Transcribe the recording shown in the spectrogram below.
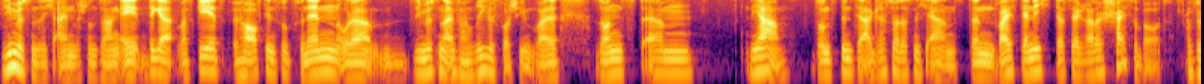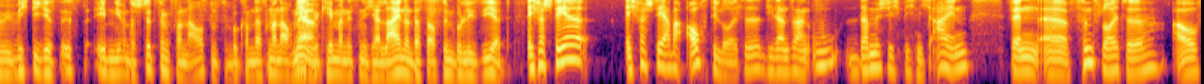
Sie müssen sich einmischen und sagen, ey, Digga, was geht? Hör auf, den so zu nennen. Oder sie müssen einfach einen Riegel vorschieben, weil sonst, ähm, ja, sonst nimmt der Aggressor das nicht ernst. Dann weiß der nicht, dass er gerade Scheiße baut. Also wie wichtig es ist, eben die Unterstützung von außen zu bekommen, dass man auch merkt, Ja. okay, man ist nicht allein und das auch symbolisiert. Ich verstehe, ich verstehe aber auch die Leute, die dann sagen, uh, da mische ich mich nicht ein, wenn äh, fünf Leute auf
